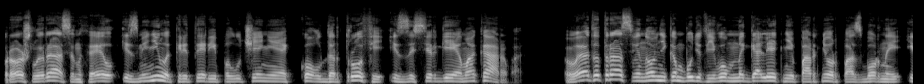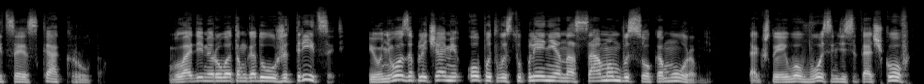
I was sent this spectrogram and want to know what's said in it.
В прошлый раз НХЛ изменила критерии получения Колдер Трофи из-за Сергея Макарова. В этот раз виновником будет его многолетний партнер по сборной и ЦСКА Крутов. Владимиру в этом году уже 30, и у него за плечами опыт выступления на самом высоком уровне. Так что его 80 очков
